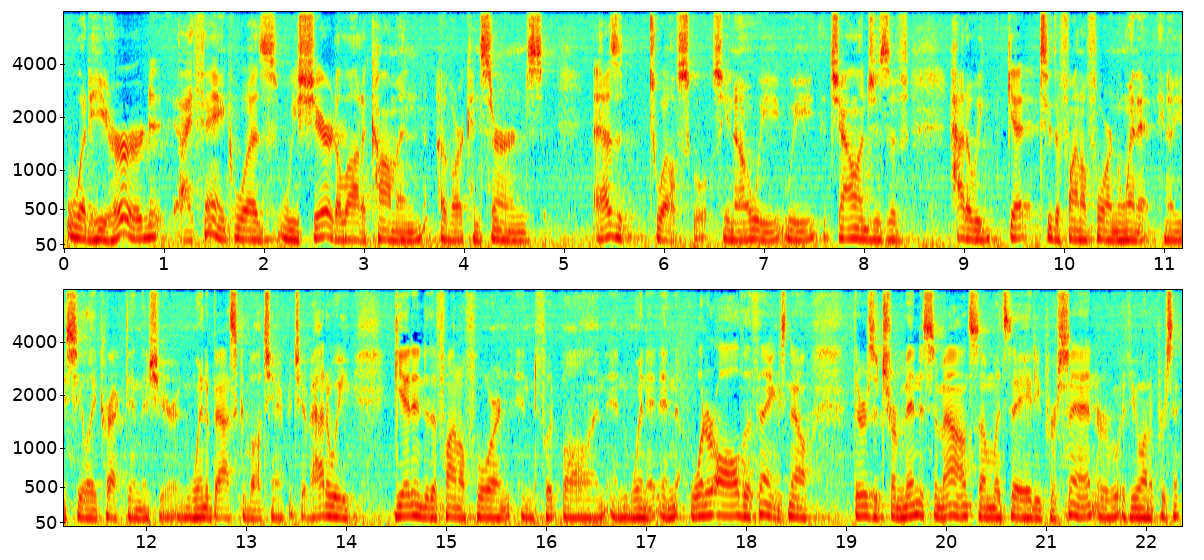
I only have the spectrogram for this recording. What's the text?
what he heard, I think, was we shared a lot of common of our concerns as a 12 schools. You know, we we the challenges of how do we get to the Final Four and win it. You know, UCLA cracked in this year and win a basketball championship. How do we get into the Final Four in, in football and, and win it? And what are all the things? Now, there's a tremendous amount. Some would say 80%, or if you want a percent,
